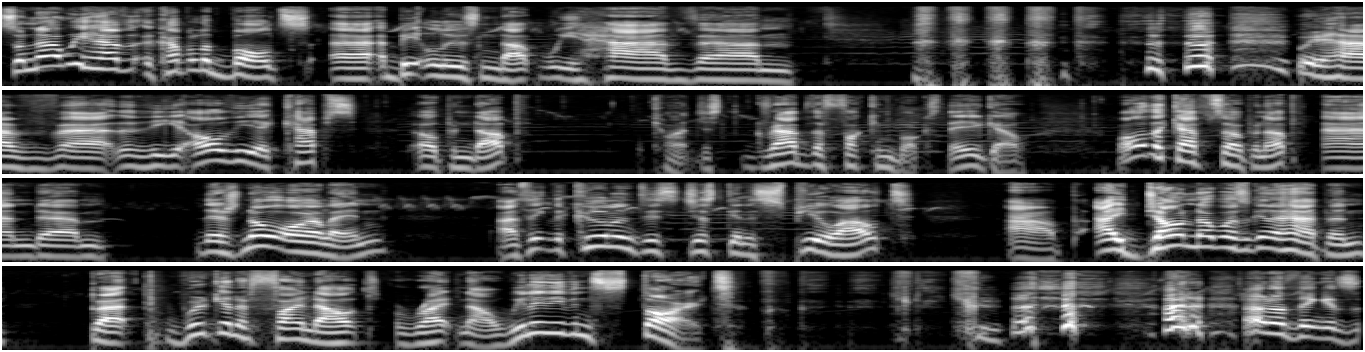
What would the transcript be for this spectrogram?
So now we have a couple of bolts uh, a bit loosened up. We have um, we have uh, the all the uh, caps opened up. Come on, just grab the fucking box. There you go. All the caps open up, and um, there's no oil in. I think the coolant is just gonna spew out. Uh, I don't know what's gonna happen, but we're gonna find out right now. We didn't even start. I don't, I don't think it's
